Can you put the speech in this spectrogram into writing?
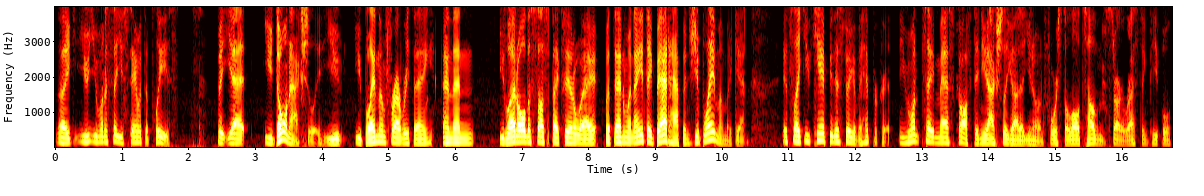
like you, you want to say you stand with the police, but yet you don't actually. You you blame them for everything, and then you let all the suspects get away. But then when anything bad happens, you blame them again. It's like you can't be this big of a hypocrite. You want to say mask off, then you actually got to you know enforce the law, tell them to start arresting people,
